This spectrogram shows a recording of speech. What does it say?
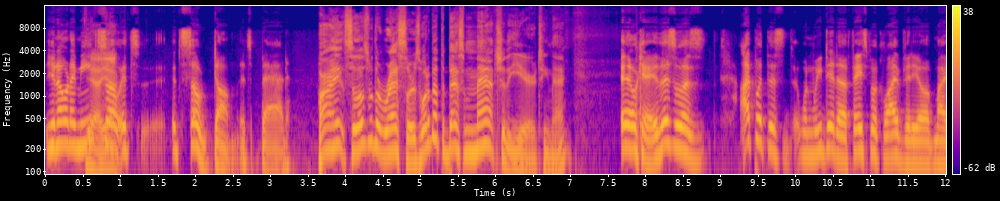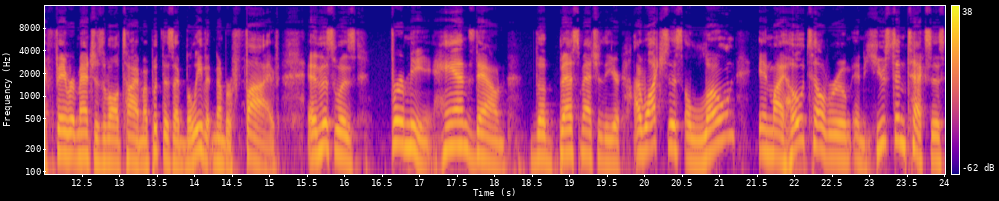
you know what I mean? Yeah, so yeah. it's it's so dumb. It's bad. All right, so those were the wrestlers. What about the best match of the year, T Mac? Eh, Okay, this was. I put this when we did a Facebook Live video of my favorite matches of all time. I put this, I believe, at number five, and this was for me, hands down, the best match of the year. I watched this alone in my hotel room in Houston, Texas,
